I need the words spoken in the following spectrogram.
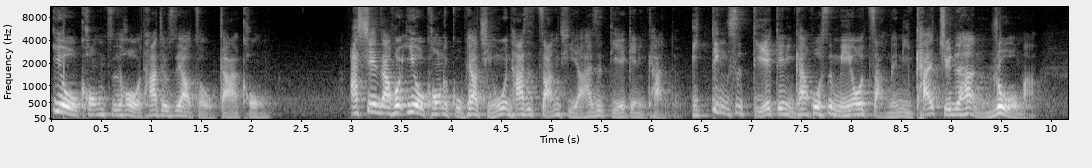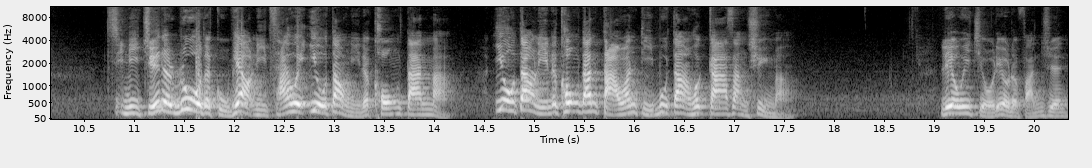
诱空之后它就是要走嘎空啊。现在会诱空的股票，请问它是涨起来还是跌给你看的？一定是跌给你看，或是没有涨的，你才觉得它很弱嘛？你觉得弱的股票，你才会诱到你的空单嘛？诱到你的空单打完底部，当然会嘎上去嘛。六一九六的凡轩。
